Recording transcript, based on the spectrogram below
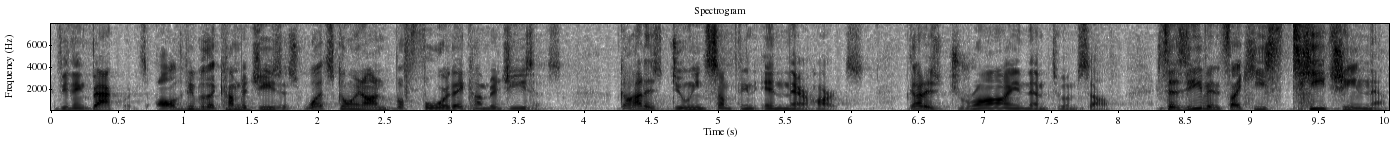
if you think backwards, all the people that come to Jesus, what's going on before they come to Jesus? God is doing something in their hearts. God is drawing them to himself. He says, even, it's like he's teaching them.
